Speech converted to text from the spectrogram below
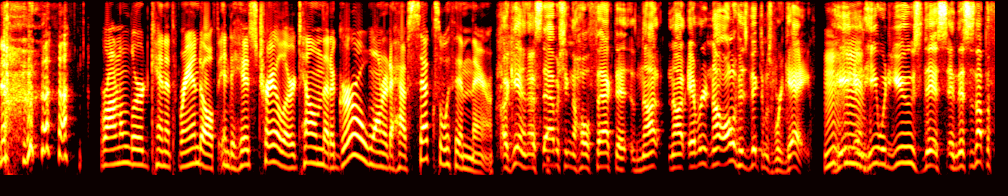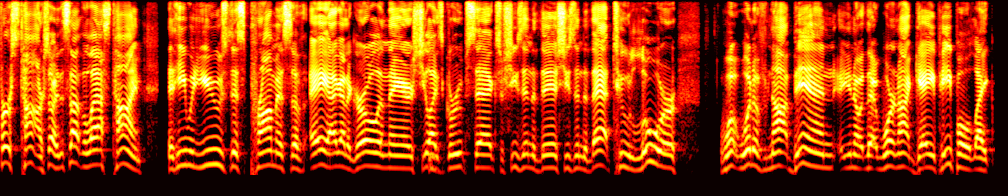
No. Ronald lured Kenneth Randolph into his trailer, telling that a girl wanted to have sex with him there. Again, establishing the whole fact that not not every not all of his victims were gay. He, and he would use this, and this is not the first time, or sorry, this is not the last time that he would use this promise of, "Hey, I got a girl in there. She likes group sex, or she's into this, she's into that," to lure what would have not been, you know, that were not gay people, like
